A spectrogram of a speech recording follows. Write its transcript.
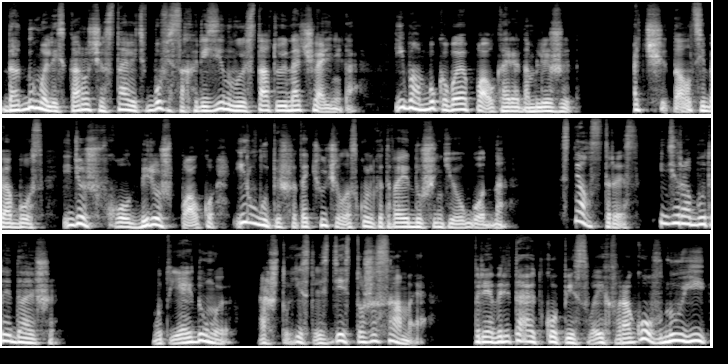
додумались, короче, ставить в офисах резиновую статую начальника. И бамбуковая палка рядом лежит. Отчитал тебя босс, идешь в холл, берешь палку и лупишь это чучело сколько твоей душеньки угодно. Снял стресс, иди работай дальше. Вот я и думаю, а что если здесь то же самое? Приобретают копии своих врагов, ну и...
